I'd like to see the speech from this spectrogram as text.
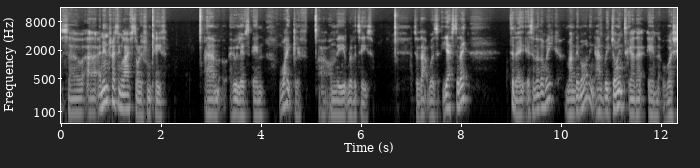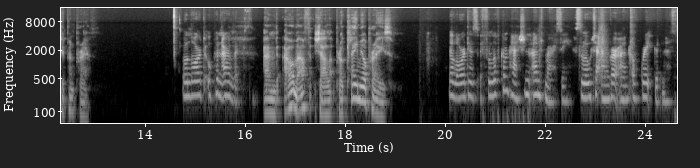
So uh, an interesting life story from Keith um, who lives in Whitecliffe uh, on the River Tees. So that was yesterday. Today is another week, Monday morning, and we join together in worship and prayer. O Lord, open our lips. And our mouth shall proclaim your praise. The Lord is full of compassion and mercy, slow to anger and of great goodness.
